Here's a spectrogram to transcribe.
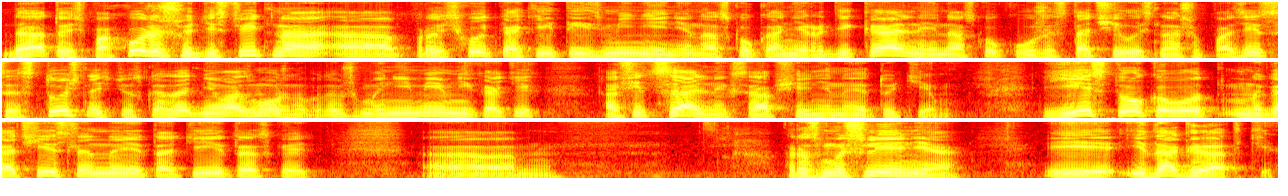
да, то есть похоже, что действительно а, происходят какие-то изменения. Насколько они радикальные, насколько ужесточилась наша позиция, с точностью сказать невозможно, потому что мы не имеем никаких официальных сообщений на эту тему. Есть только вот многочисленные такие, так сказать, а, размышления и, и догадки.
